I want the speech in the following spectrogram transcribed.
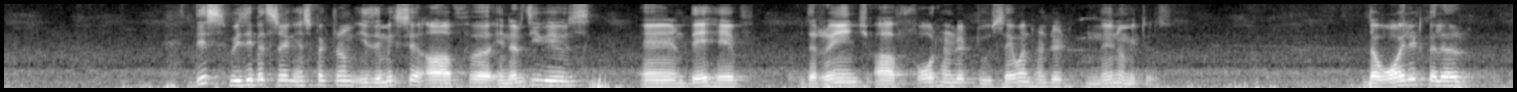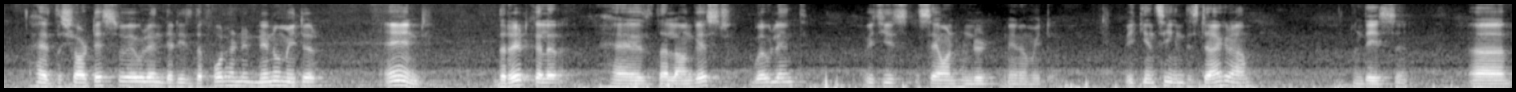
This visible spectrum is a mixture of uh, energy waves and they have the range of 400 to 700 nanometers. The violet color has the shortest wavelength that is the 400 nanometer and the red color has the longest wavelength which is 700 nanometer. We can see in this diagram this uh,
